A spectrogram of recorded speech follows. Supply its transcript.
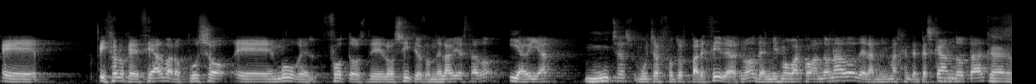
eh, hizo lo que decía Álvaro, puso eh, en Google fotos de los sitios donde él había estado y había muchas, muchas fotos parecidas, ¿no? Del mismo barco abandonado, de la misma gente pescando, tal. Claro.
